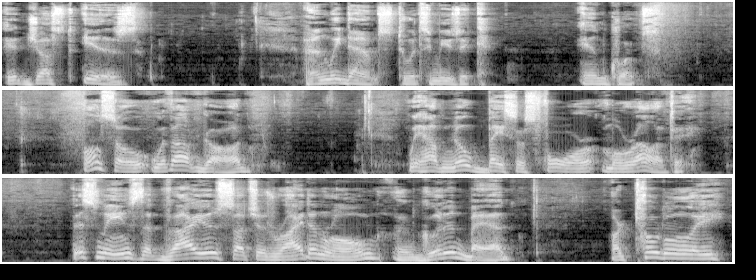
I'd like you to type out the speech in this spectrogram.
It just is. And we dance to its music. End quotes. Also, without God, we have no basis for morality. This means that values such as right and wrong and good and bad are totally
